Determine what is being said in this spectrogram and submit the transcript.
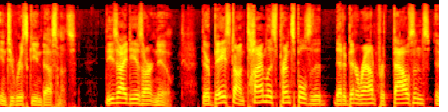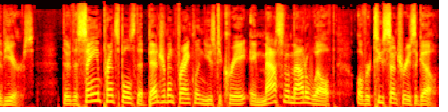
into risky investments. These ideas aren't new. They're based on timeless principles that, that have been around for thousands of years. They're the same principles that Benjamin Franklin used to create a massive amount of wealth over two centuries ago.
